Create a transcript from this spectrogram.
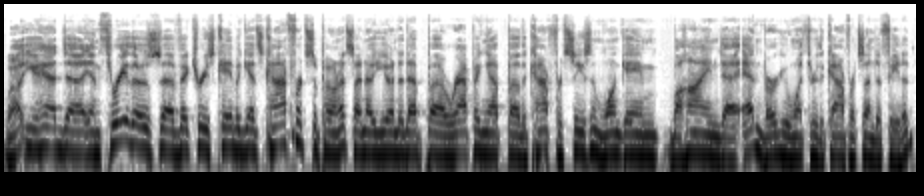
Well, you had, uh, and three of those uh, victories came against conference opponents. I know you ended up uh, wrapping up uh, the conference season one game behind uh, Edinburgh, who went through the conference undefeated.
